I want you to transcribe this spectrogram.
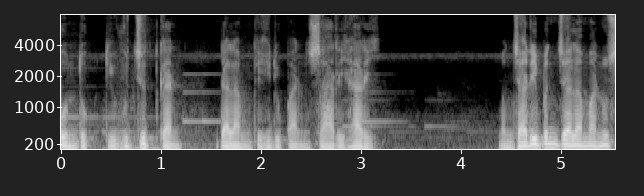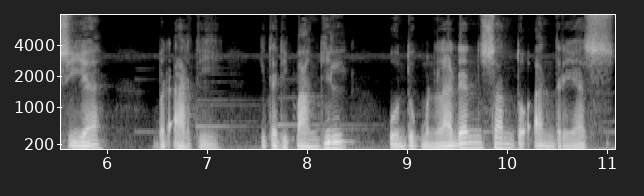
untuk diwujudkan dalam kehidupan sehari-hari. Menjadi penjala manusia berarti kita dipanggil untuk meneladan Santo Andreas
